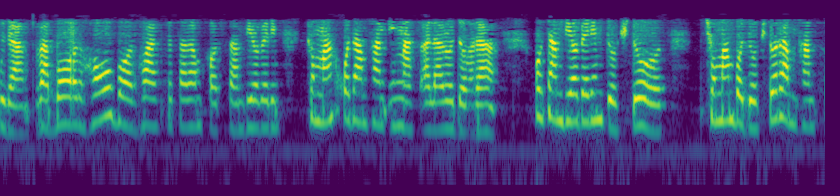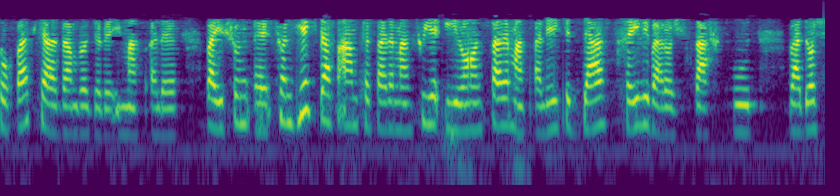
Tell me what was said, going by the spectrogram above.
بودم و بارها و بارها از پسرم خواستم بیا بریم چون من خودم هم این مسئله رو دارم. گفتم بیا بریم دکتر چون من با دکترم هم صحبت کردم راجع به این مسئله و ایشون چون یک دفعه هم پسر من توی ایران سر مسئله که دست خیلی براش سخت بود و داشت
